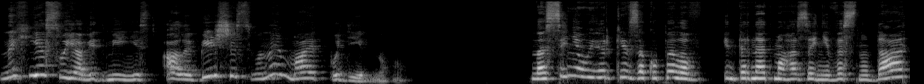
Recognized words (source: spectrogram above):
в них є своя відмінність, але більшість вони мають подібного. Насіння огірків закупила в інтернет-магазині Веснодар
